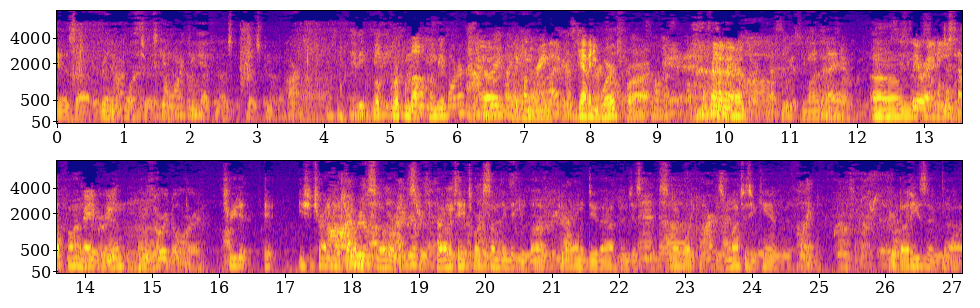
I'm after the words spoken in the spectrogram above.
is uh, really important to us getting that feedback from those those people. Park. Maybe, maybe we're from a Hungary border. Hungary, Like my- Hungary. Do you have any words for our listeners or messages you want to say? Or? Um, Is there any just have fun, favorite man. Um, resort or treat it, it. You should try to get Uh, a I job in the snowboard I industry. really- Gravitate towards something that you love. If you don't want to do that, then just And, uh, snowboard park, as I- much as you can with I like um, your buddies and, uh,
